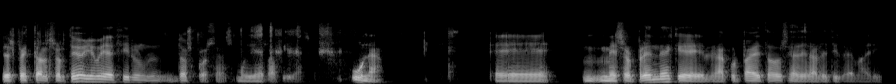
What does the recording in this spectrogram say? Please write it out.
Respecto al sorteo, yo voy a decir un, dos cosas muy rápidas. Una, eh, me sorprende que la culpa de todo sea del Atlético de Madrid.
